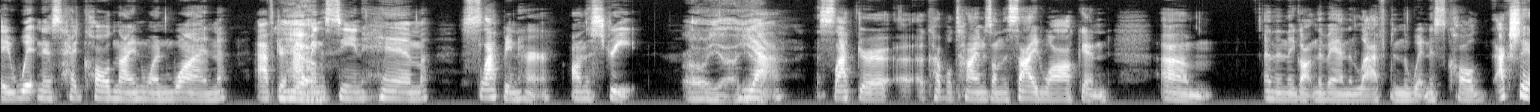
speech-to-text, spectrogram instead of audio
a witness had called nine one one after Yeah. having seen him slapping her on the street Oh yeah. yeah, Yeah. slapped her a, a couple times on the sidewalk and um and then they got in the van and left and the witness called actually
